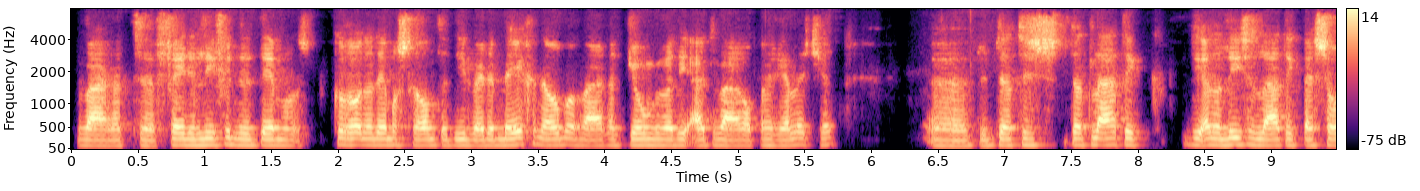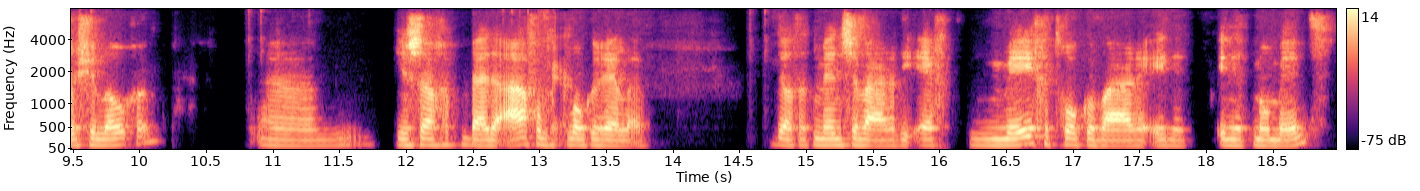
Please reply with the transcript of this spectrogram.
Waren het uh, vredelievende demo coronademonstranten die werden meegenomen? Waren het jongeren die uit waren op een relletje? Dat, is, dat laat ik, die analyse laat ik bij sociologen. Um, je zag bij de avondklokkerellen dat het mensen waren die echt meegetrokken waren in het, in het moment.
